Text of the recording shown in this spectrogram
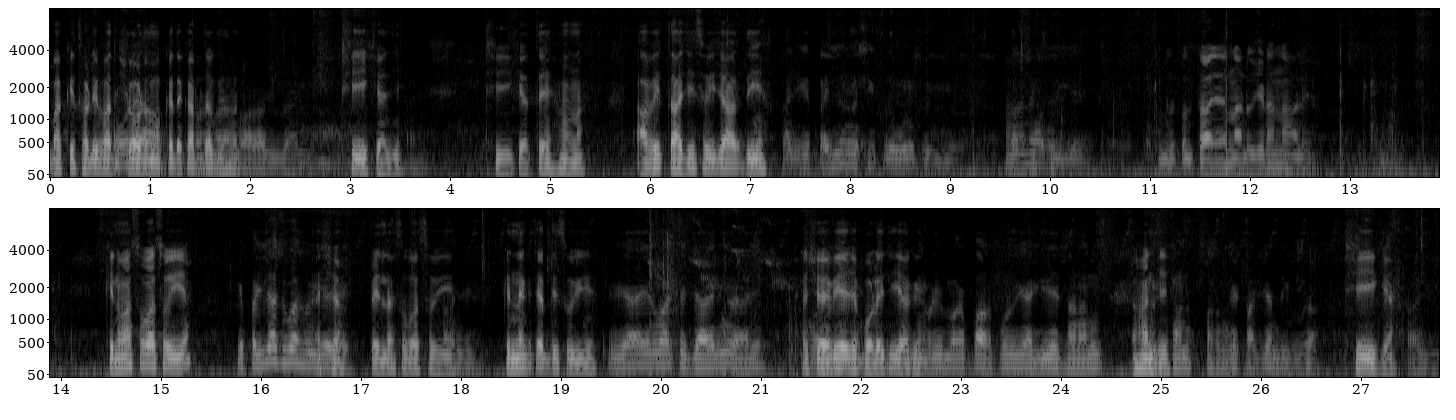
ਬਾਕੀ ਥੋੜੀ ਬਹੁਤ ਛੋਟ ਮੌਕੇ ਤੇ ਕਰ ਦੋਗੇ ਹੋਰ। ਠੀਕ ਹੈ ਜੀ। ਠੀਕ ਹੈ ਤੇ ਹੁਣ ਆ ਵੀ ਤਾਜੀ ਸੂਈ ਜਾਂਦੀ ਹੈ ਹਾਂਜੀ ਇਹ ਪਹਿਲਾਂ ਅਸੀਂ ਹੀ ਸੂਈ ਹੈ। ਹਾਂ ਦੇਖ। ਸੂਈ ਹੈ ਜੀ। ਬਿਲਕੁਲ ਤਾਜ਼ਾ ਨਾੜੂ ਜਿਹੜਾ ਨਾਲ ਆ। ਕਿੰਨਵਾ ਸੂਆ ਸੂਈ ਆ? ਇਹ ਪਹਿਲਾ ਸੂਆ ਸੂਈ ਹੈ ਅੱਛਾ। ਪਹਿਲਾ ਸੂਆ ਸੂਈ ਹੈ ਹਾਂਜੀ। ਕਿੰਨੇ ਕੁ ਚਿਰ ਦੀ ਸੂਈ ਹੈ ਇਹ ਆ ਇਹਨੂੰ ਅੱਜ ਜ਼ਿਆਦਾ ਨਹੀਂ ਹੋਇਆ ਜੀ। ਅੱਛਾ ਇਹ ਵੀ ਅਜੇ ਬੋਲੇ 'ਚ ਹੀ ਆ ਗਏ। ਥੋੜੀ ਮਗਰ ਭਾਲ ਭੁਲ ਵੀ ਹੈਗੀ ਇਹ ਥਾਣਾ ਨੂੰ। ਹਾਂਜੀ। ਕੰਨ ਪਸੰਦ ਕੇ ਕੱਢ ਜਾਂਦੀ ਪੂਰਾ। ਠੀਕ ਹੈ ਹਾਂਜੀ।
